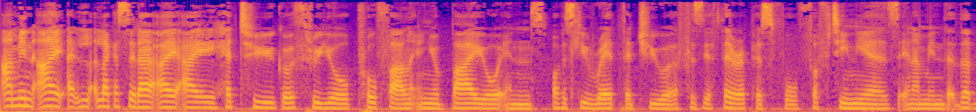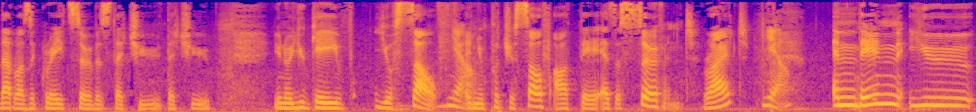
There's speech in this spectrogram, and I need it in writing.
I mean, I, I like I said, I, I, I had to go through your profile and your bio, and obviously read that you were a physiotherapist for 15 years, and I mean that that, that was a great service that you that you, you know, you gave yourself, Yeah. and you put yourself out there as a servant, right? Yeah. And then you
